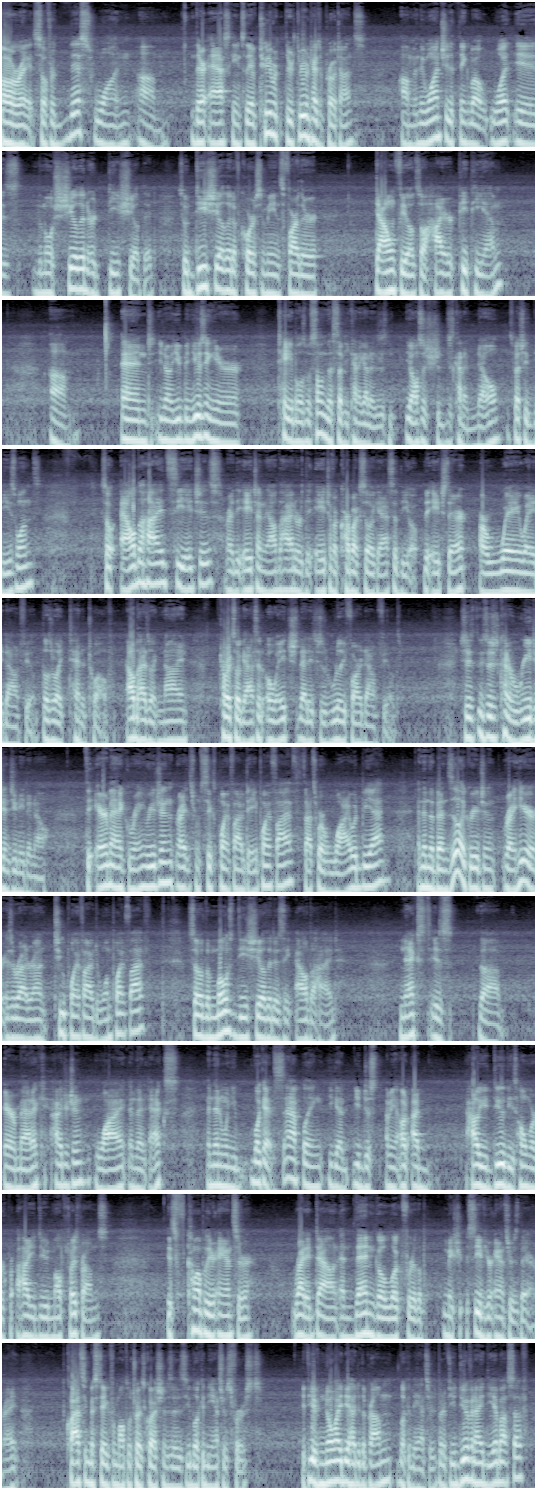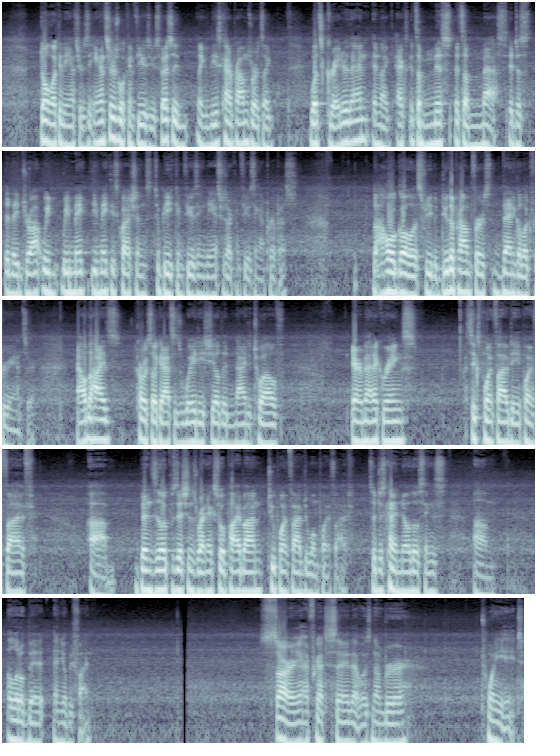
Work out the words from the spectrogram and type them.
All right. So for this one, um, they're asking. So they have two different, three different types of protons, um, and they want you to think about what is the most shielded or de-shielded. So de-shielded, of course, means farther downfield, so higher ppm. Um, and you know you've been using your tables, but some of the stuff you kind of got to just you also should just kind of know, especially these ones. So aldehyde CHs, right, the H on an aldehyde or the H of a carboxylic acid, the the H there are way way downfield. Those are like 10 or 12. Aldehydes are like 9. Carboxylic acid OH that is just really far downfield. So these are just kind of regions you need to know. The aromatic ring region, right, is from 6.5 to 8.5. That's where Y would be at. And then the benzylic region right here is right around 2.5 to 1.5. So the most de-shielded is the aldehyde. Next is the aromatic hydrogen, Y, and then X. And then when you look at sapling, you get you just I mean I, I how you do these homework how you do multiple choice problems is come up with your answer, write it down, and then go look for the make sure see if your answer is there. Right. Classic mistake for multiple choice questions is you look at the answers first. If you have no idea how to do the problem, look at the answers. But if you do have an idea about stuff, don't look at the answers. The answers will confuse you, especially like these kind of problems where it's like what's greater than and like it's a miss it's a mess. It just they draw we we make you make these questions to be confusing the answers are confusing on purpose. The whole goal is for you to do the problem first then go look for your answer. Aldehydes carboxylic acids way de-shielded 9 to 12 aromatic rings 6.5 to 8.5 um, benzylic positions right next to a pi bond 2.5 to 1.5 so just kind of know those things um, a little bit and you'll be fine Sorry, I forgot to say that was number 28.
